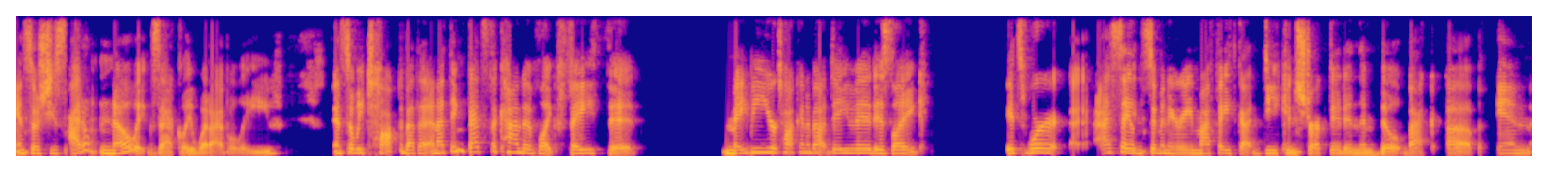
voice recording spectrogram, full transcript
And so she's, I don't know exactly what I believe. And so we talked about that. And I think that's the kind of like faith that maybe you're talking about, David, is like, it's where I say in seminary, my faith got deconstructed and then built back up. And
